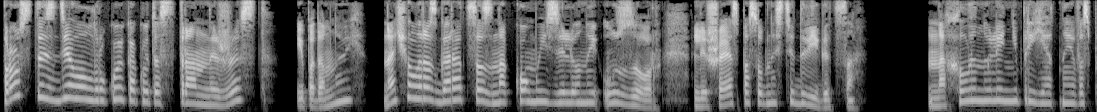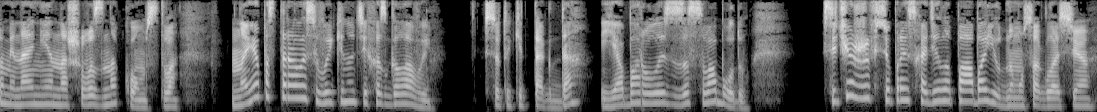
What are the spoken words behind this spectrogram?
Просто сделал рукой какой-то странный жест, и подо мной начал разгораться знакомый зеленый узор, лишая способности двигаться. Нахлынули неприятные воспоминания нашего знакомства, но я постаралась выкинуть их из головы. Все-таки тогда я боролась за свободу. Сейчас же все происходило по обоюдному согласию,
